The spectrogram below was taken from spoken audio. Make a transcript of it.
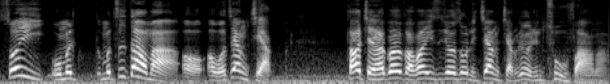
所以我们我们知道嘛，哦哦，我这样讲，他检察官、法官意思就是说，你这样讲就已经触法嘛。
